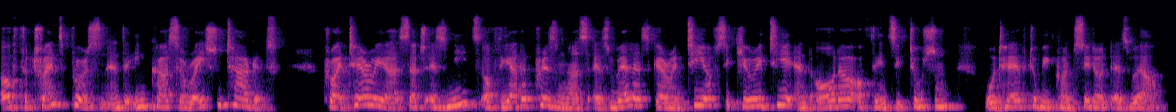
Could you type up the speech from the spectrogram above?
of the trans person and the incarceration target, criteria such as needs of the other prisoners, as well as guarantee of security and order of the institution, would have to be considered as well.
